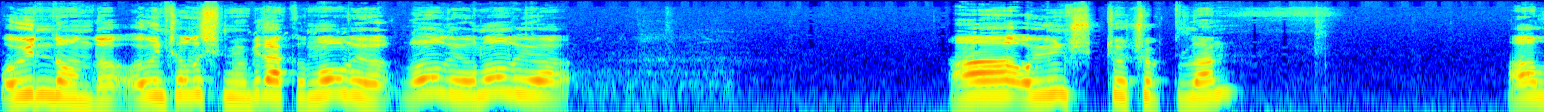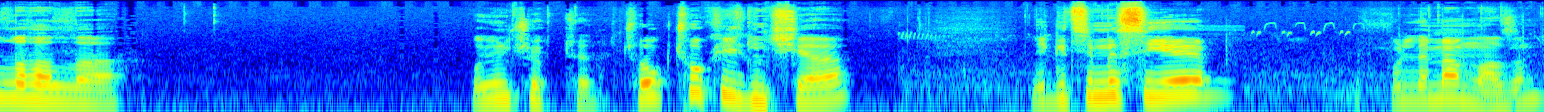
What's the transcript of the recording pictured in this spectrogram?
Oyun dondu. Oyun çalışmıyor. Bir dakika ne oluyor? Ne oluyor? Ne oluyor? Aa oyun çöktü, çöktü lan. Allah Allah. Oyun çöktü. Çok çok ilginç ya. Legitimacy'yi fulllemem lazım.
